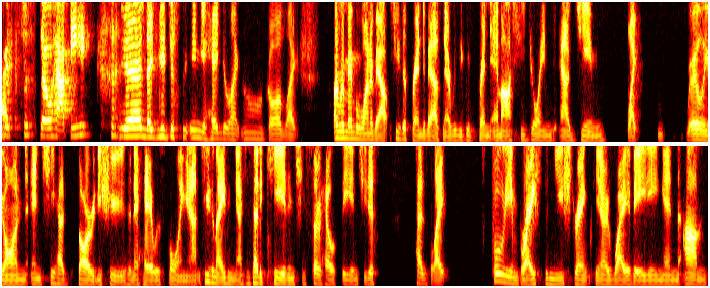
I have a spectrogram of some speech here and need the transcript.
it's just so happy. yeah. Like you just in your head, you're like, oh God, like I remember one of our, she's a friend of ours now, a really good friend, Emma. She joined our gym like early on and she had thyroid issues and her hair was falling out. She's amazing now. She's had a kid and she's so healthy and she just has like fully embraced the new strength, you know, way of eating. And um,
